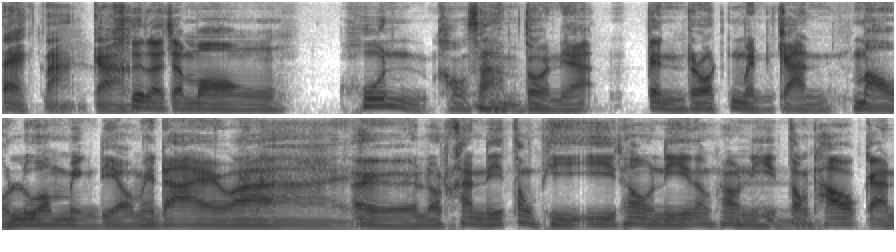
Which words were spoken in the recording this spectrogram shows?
แตกต่างกัน คือเราจะมองหุ้นของสามตัวเนี้ยเป็นรถเหมือนกันเหมารวมอย่างเดียวไม่ได้ว่าไม่ได้เออรถคันนี้ต้อง PE เท่านี้ต้องเท่านี้ต้องเท่ากัน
